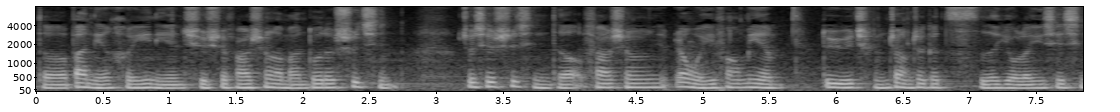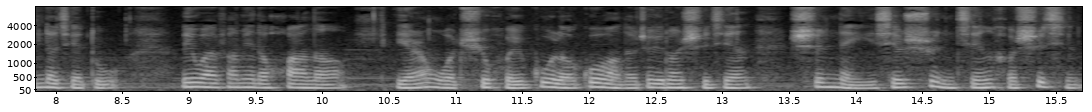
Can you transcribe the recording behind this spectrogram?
的半年和一年，其实发生了蛮多的事情。这些事情的发生，让我一方面对于“成长”这个词有了一些新的解读，另外一方面的话呢，也让我去回顾了过往的这一段时间是哪一些瞬间和事情，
